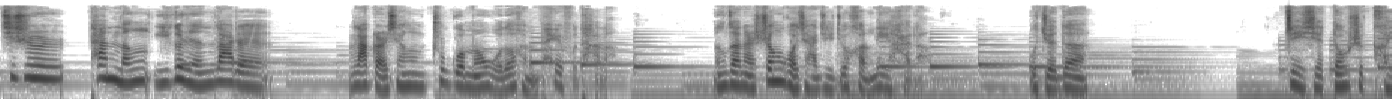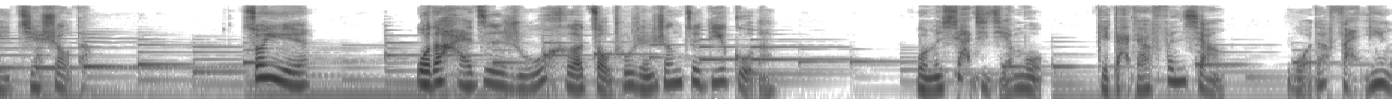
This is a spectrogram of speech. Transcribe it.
其实他能一个人拉着拉杆箱出国门，我都很佩服他了。能在那生活下去就很厉害了。我觉得这些都是可以接受的。所以，我的孩子如何走出人生最低谷呢？我们下期节目给大家分享我的反应。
